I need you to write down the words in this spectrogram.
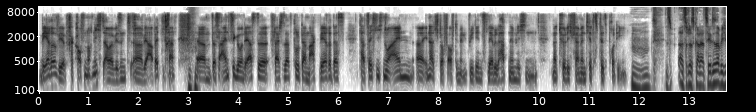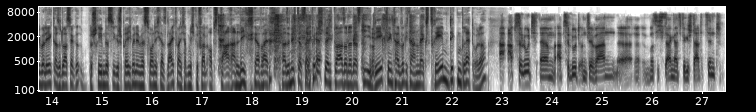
wäre. Wir verkaufen noch nicht, aber wir sind, äh, wir arbeiten dran. Mhm. Ähm, das einzige und erste Fleischersatzprodukt am Markt wäre, das tatsächlich nur einen äh, Inhaltsstoff auf dem Ingredients-Label hat, nämlich ein natürlich fermentiertes Pilzprotein. Mhm. Also das gerade erzählt hast, habe ich überlegt, also du hast ja beschrieben, dass die Gespräche mit Investoren nicht ganz leicht waren. Ich habe mich gefragt, ob es daran liegt, ja, weil, also nicht, dass dein Pitch schlecht war, sondern dass die Idee klingt halt wirklich nach einem extrem dicken Brett, oder? Absolut, ähm, absolut. Und wir waren, äh, muss ich sagen, als wir gestartet sind,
